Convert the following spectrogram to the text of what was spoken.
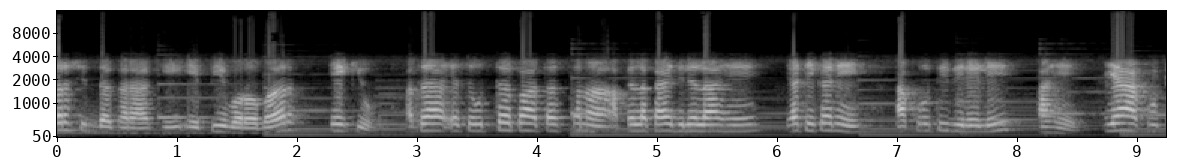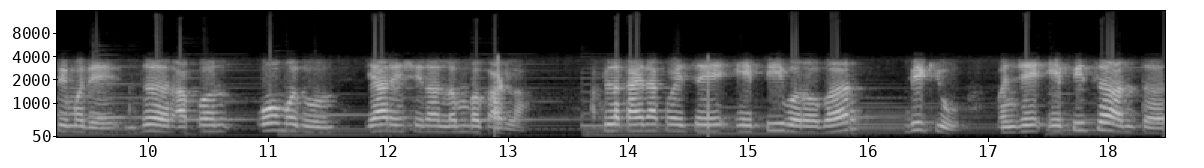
तर सिद्ध करा की ए पी बरोबर ए क्यू आता याचं उत्तर पाहत असताना आपल्याला काय दिलेलं आहे? या ठिकाणी आकृती दिलेली आहे. या आकृतीमध्ये जर आपण ओ मधून या रेषेला लंब काढला आपल्याला काय दाखवायचंय? पी बरोबर बी क्यू म्हणजे एपीचं अंतर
